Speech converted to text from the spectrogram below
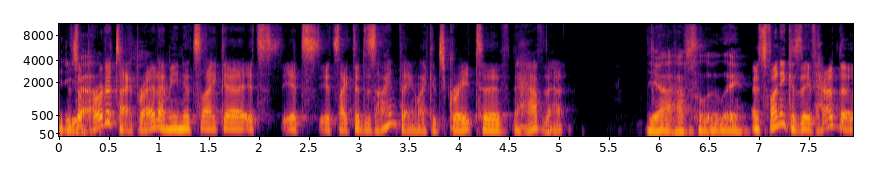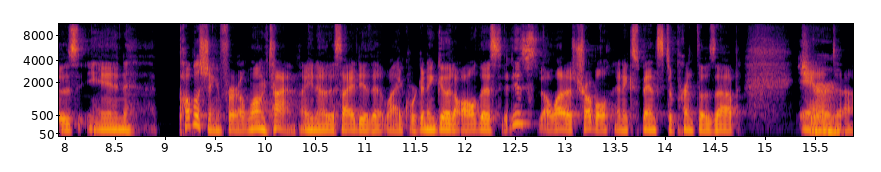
It's yeah. a prototype, right? I mean, it's like a, it's it's it's like the design thing. Like it's great to have that. Yeah, absolutely. It's funny because they've had those in publishing for a long time. You know, this idea that like we're going to go to all this. It is a lot of trouble and expense to print those up, sure. and uh,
